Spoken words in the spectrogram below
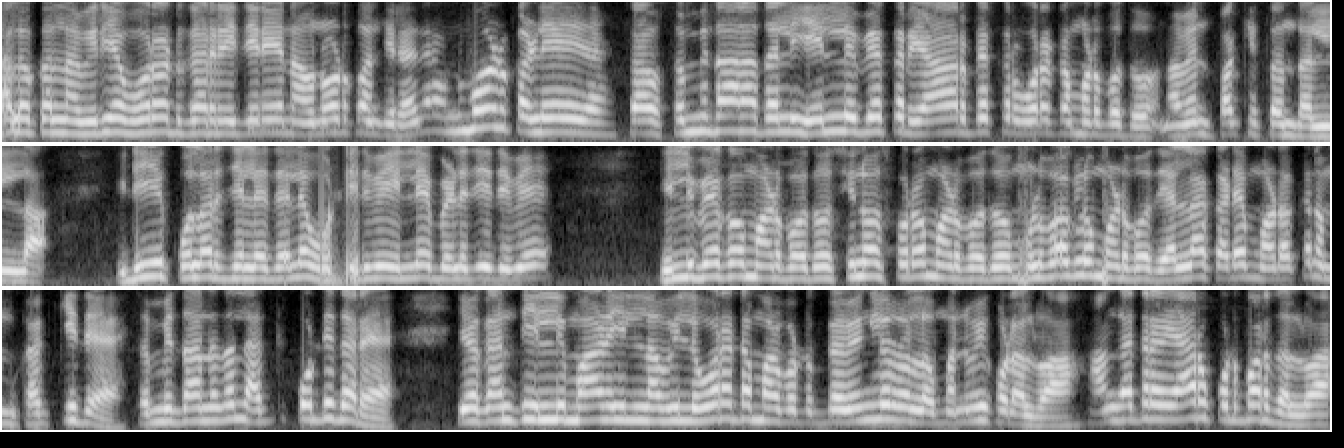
ತಾಲೂಕಲ್ಲಿ ನಾವು ಹಿರಿಯ ಹೋರಾಟಗಾರರು ಇದ್ದೀರಿ, ನಾವು ನೋಡ್ಕೊಂತೀರಿ. ಅಂದ್ರೆ ನೋಡ್ಕೊಳ್ಳಿ ಸಂವಿಧಾನದಲ್ಲಿ ಎಲ್ಲಿ ಬೇಕಾದ್ರೆ, ಯಾರು ಬೇಕಾದ್ರೆ ಹೋರಾಟ ಮಾಡ್ಬೋದು. ನಾವೇನು ಪಾಕಿಸ್ತಾನದಲ್ಲಿ ಇಲ್ಲ. ಇಡೀ ಕೋಲಾರ ಜಿಲ್ಲೆದಲ್ಲೇ ಹುಟ್ಟಿದ್ವಿ, ಇಲ್ಲೇ ಬೆಳೆದಿದ್ದೀವಿ ಇಲ್ಲಿ ಬೇಕೋ ಮಾಡ್ಬೋದು, ಶ್ರೀನಿವಾಸಪುರ ಮಾಡ್ಬೋದು, ಮುಳ್ಬಾಗ್ಲು ಮಾಡ್ಬೋದು, ಎಲ್ಲ ಕಡೆ ಮಾಡೋಕೆ ನಮ್ಗೆ ಹಕ್ಕಿದೆ. ಸಂವಿಧಾನದಲ್ಲಿ ಹಕ್ಕಿ ಕೊಟ್ಟಿದ್ದಾರೆ. ಇವಾಗ ಅಂತ ಇಲ್ಲಿ ಮಾಡಿ, ಇಲ್ಲಿ ನಾವು ಇಲ್ಲಿ ಹೋರಾಟ ಮಾಡ್ಬಿಟ್ಟು ಬೆಂಗಳೂರಲ್ಲ ಮನವಿ ಕೊಡಲ್ವಾ? ಹಂಗಾದ್ರೆ ಯಾರು ಕೊಡಬಾರ್ದಲ್ವಾ?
